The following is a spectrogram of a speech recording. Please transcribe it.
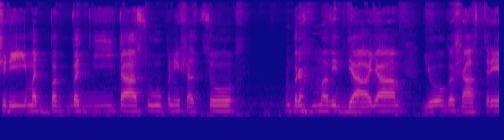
श्रीमद्भगवद्गीतासूपनिषत्सु ब्रह्मविद्यायां योगशास्त्रे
